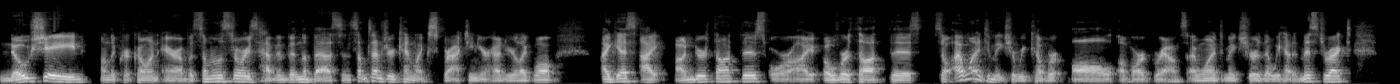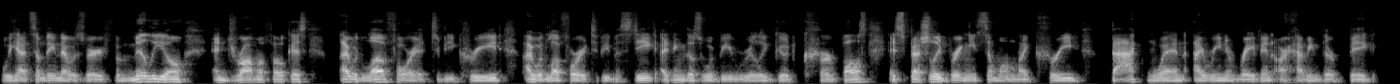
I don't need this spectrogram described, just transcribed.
no shade on the Krakoan era, but some of the stories haven't been the best. And sometimes you're kind of like scratching your head. You're like, well, I guess I underthought this or I overthought this. So I wanted to make sure we cover all of our grounds. I wanted to make sure that we had a misdirect. We had something that was very familial and drama focused. I would love for it to be Creed. I would love for it to be Mystique. I think those would be really good curveballs, especially bringing someone like Creed back when Irene and Raven are having their big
